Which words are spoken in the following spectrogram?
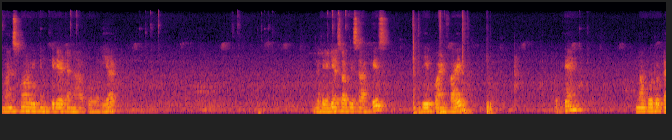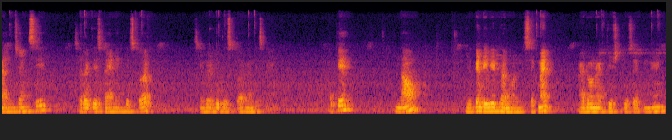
once more we can create an arc over here. The radius of this arc is 3.5 okay. Now go to tangency. Select this line in this curve. Similarly this curve and this line. Okay. Now you can delete the one segment. I don't need this two segment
